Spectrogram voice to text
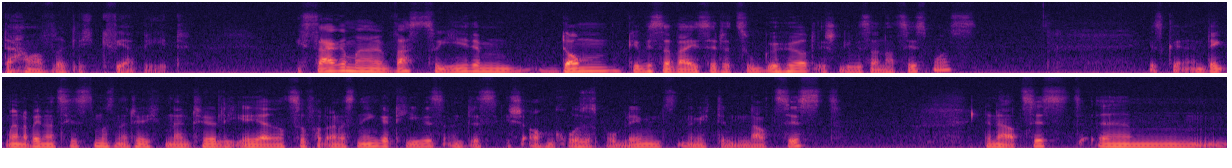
da haben wir wirklich querbeet. Ich sage mal, was zu jedem Dom gewisserweise dazugehört, ist ein gewisser Narzissmus. Jetzt denkt man bei Narzissmus natürlich, natürlich eher sofort an was Negatives und das ist auch ein großes Problem, nämlich den Narzisst. Der Narzisst ähm,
